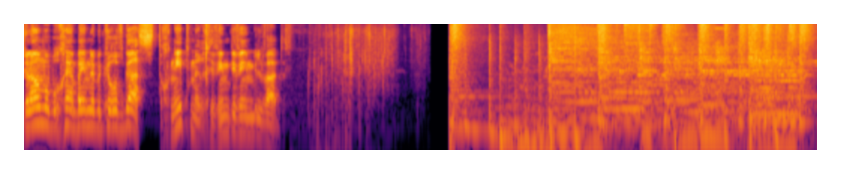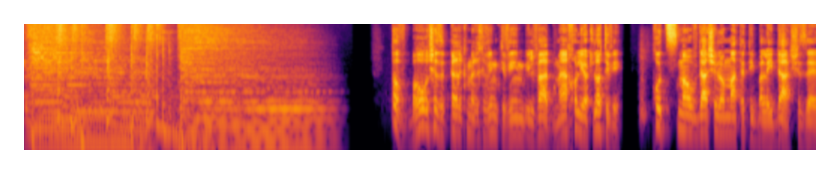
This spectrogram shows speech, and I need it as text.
שלום וברוכים הבאים לבקירוב גס, תוכנית מרכיבים טבעיים בלבד. טוב, ברור שזה פרק מרכיבים טבעיים בלבד, מה יכול להיות לא טבעי? חוץ מהעובדה שלא מתתי בלידה, שזה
